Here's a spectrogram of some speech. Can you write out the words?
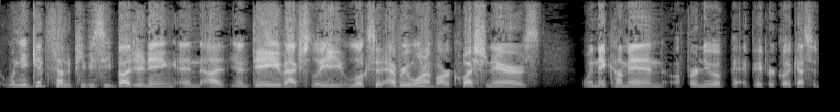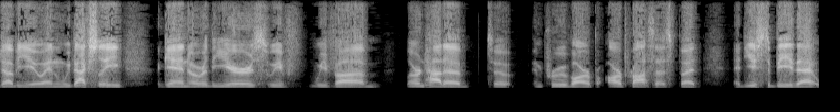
when you get down to PPC budgeting, and uh, you know Dave actually looks at every one of our questionnaires when they come in for a new pay-per-click SOW. And we've actually, again, over the years, we've we've uh, learned how to to improve our our process. But it used to be that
